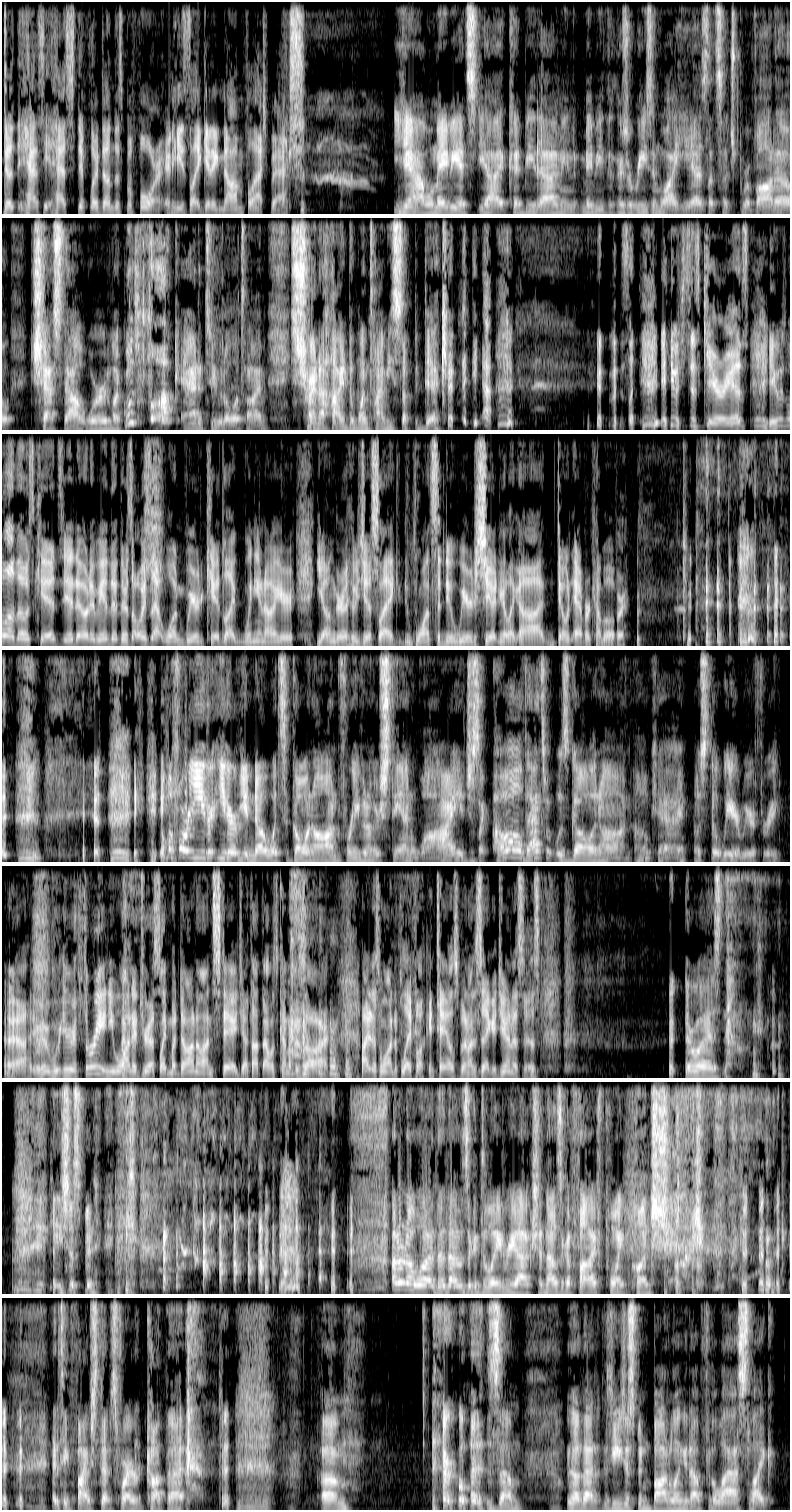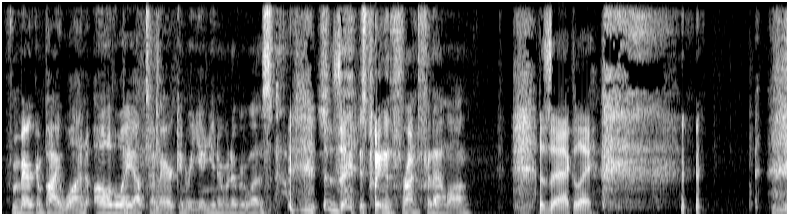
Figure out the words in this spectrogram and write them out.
does, has he has Stifler done this before, and he's like getting non flashbacks. yeah, well, maybe it's yeah, it could be that. I mean, maybe th- there's a reason why he has that such bravado, chest outward, like what fuck attitude all the time. He's trying to hide the one time he sucked a dick. yeah. It's like he was just curious. He was one of those kids, you know what I mean? There's always that one weird kid, like when you know you're younger, who just like wants to do weird shit, and you're like, ah, don't ever come over. But before you either either of you know what's going on, before you even understand why, it's just like, oh, that's what was going on. Okay, it was still weird. We were three. Yeah, you were three and you wanted to dress like Madonna on stage. I thought that was kind of bizarre. I just wanted to play fucking TaleSpin on Sega Genesis. There was. he's just been. I don't know why that, that was like a delayed reaction. That was like a five point punch. I'd take five steps before I caught that. um, there was um, you know that he's just been bottling it up for the last like from American Pie one all the way up to American Reunion or whatever it was. just putting in the front for that long. Exactly.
